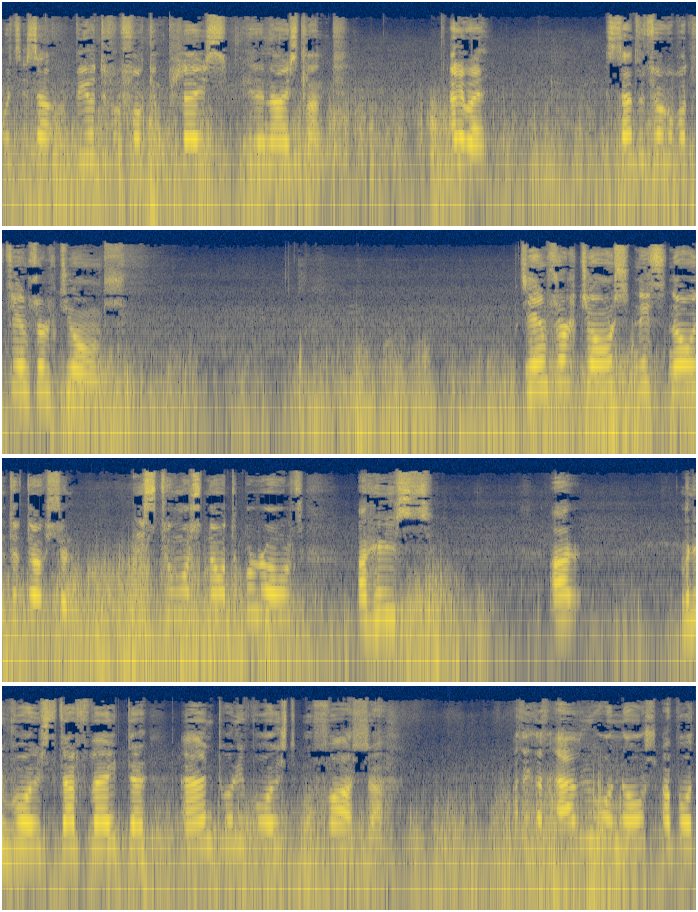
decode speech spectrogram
which is a beautiful fucking place here in Iceland. Anyway, it's time to talk about James Earl Jones. James Earl Jones needs no introduction. His two most notable roles are his are when he voiced Darth Vader and when he voiced Mufasa. I think that everyone knows about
